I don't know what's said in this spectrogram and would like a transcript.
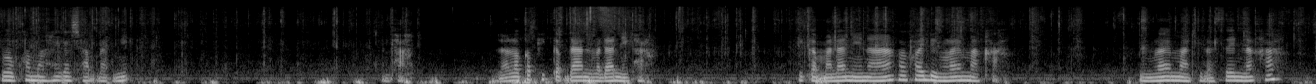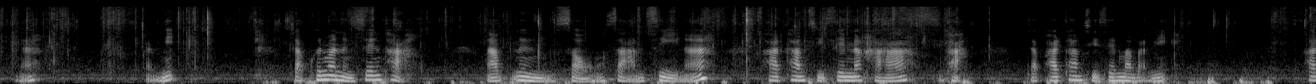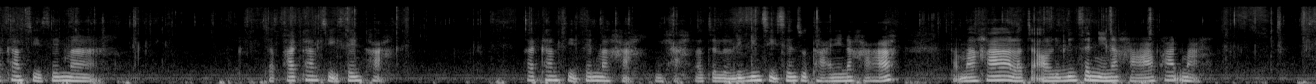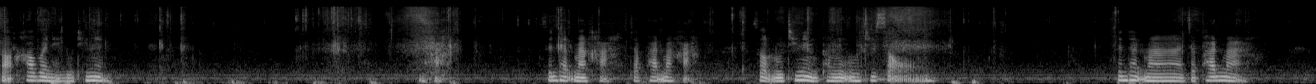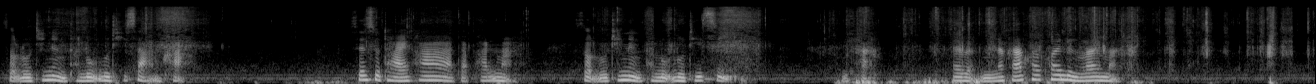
รวบเข้ามาให้กระชับแบบนี้นี่ค่ะ แล้วเราก็พลิกกลับด้านมาด้านนี้ค่ะพลิกกลับมาด้านนี้นะ ค่อยๆดึงไล่มาค่ะ งไล่มาทีละเส้นนะคะนะแบบนี้จับขึ้นมาหนึ่งเส้นค่ะ นับหนึ่งสองสามสี่นะพาดข้ามสี่เส้นนะคะนี่ค่ะจับพาดข้ามสี่เส้นมาแบบนี้พาดข้ามสี่เส้นมา จับพาดข้ามสี่เส้นค่ะพาดข้ามสี่เส้นมาค่ะนี่ค่ะ เราจะเหลือริบบิ้นสี่เส้นสุดท้ายนี้นะคะ ต่อมาค่ะเราจะเอาริบบิ้นเส้นนี้นะคะ พาดมา สอดเข้าไปในรูที่หนึ่ง ส้นถัดมาค่ะ จับพาดมาค่ะ สอดรูที่หนึ่งทะลุรูที่สองเส้นถัดมาจะพาดมา สอดรูที่หนึ่งทะลุรูที่สามค่ะ เส้นสุดท้ายค่ะจับพาดมา สอดรูที่หนึ่งทะลุรูที่สี่นี่ค่ะได้แบบนี้นะคะ ค่อย ๆ ดึงไล่มา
